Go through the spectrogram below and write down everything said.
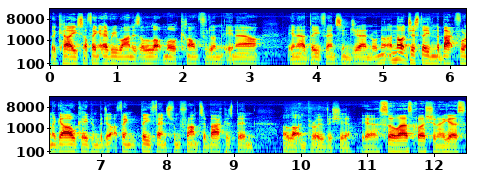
the case. I think everyone is a lot more confident in our in our defence in general, not, not just even the back four and the goalkeeping, but I think defence from front to back has been a lot improved this year. Yeah. So last question, I guess.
